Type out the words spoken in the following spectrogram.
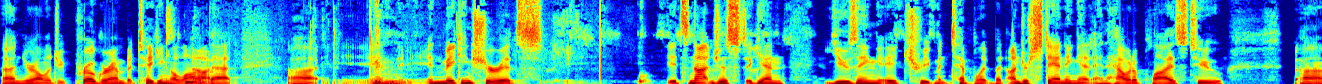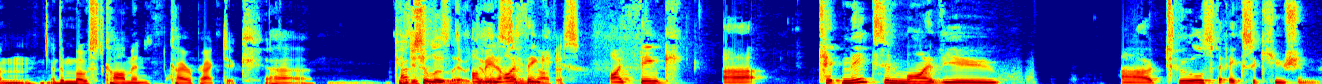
uh, neurology program, but taking a lot no. of that uh, and and making sure it's it's not just again using a treatment template, but understanding it and how it applies to um, the most common chiropractic uh, conditions. Absolutely. That, that I mean, I think I think uh, Techniques, in my view, are tools for execution.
